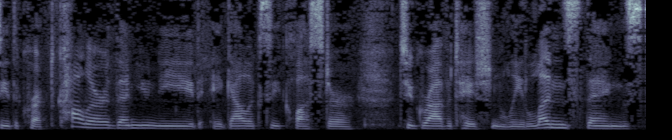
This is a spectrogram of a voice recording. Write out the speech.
see the correct color, then you need a galaxy cluster to gravitationally lens things.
